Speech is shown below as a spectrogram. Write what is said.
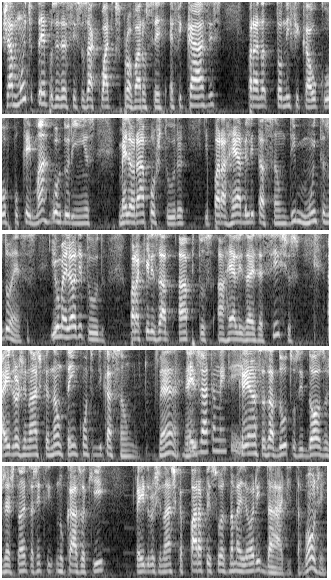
já há muito tempo os exercícios aquáticos provaram ser eficazes para tonificar o corpo, queimar gordurinhas, melhorar a postura e para a reabilitação de muitas doenças. E o melhor de tudo, para aqueles aptos a realizar exercícios, a hidroginástica não tem contraindicação, né? É Exatamente isso? Crianças, adultos, idosos, gestantes, a gente, no caso aqui, é hidroginástica para pessoas na melhor idade, tá bom, gente?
